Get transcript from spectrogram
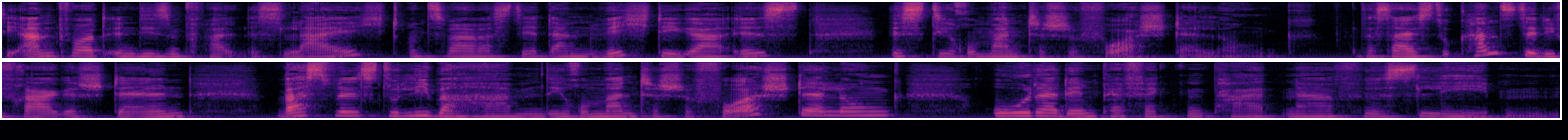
Die Antwort in diesem Fall ist leicht. Und zwar, was dir dann wichtiger ist, ist die romantische Vorstellung. Das heißt, du kannst dir die Frage stellen, was willst du lieber haben, die romantische Vorstellung oder den perfekten Partner fürs Leben?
